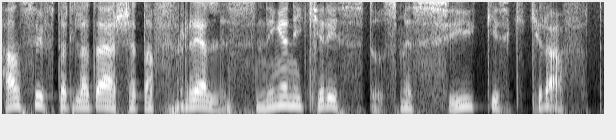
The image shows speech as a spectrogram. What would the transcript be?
Han syftar till att ersätta frälsningen i Kristus med psykisk kraft.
